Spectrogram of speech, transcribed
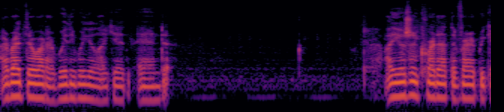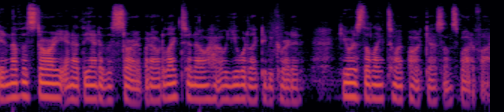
I read through it, I really, really like it, and I usually credit at the very beginning of the story and at the end of the story, but I would like to know how you would like to be credited. Here is the link to my podcast on Spotify.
